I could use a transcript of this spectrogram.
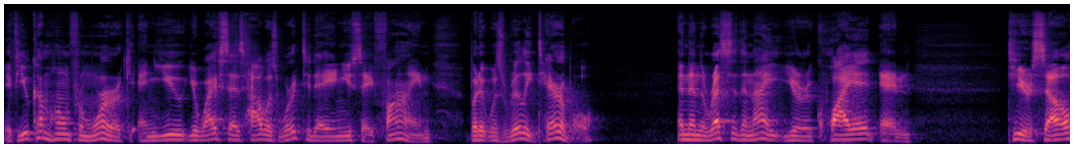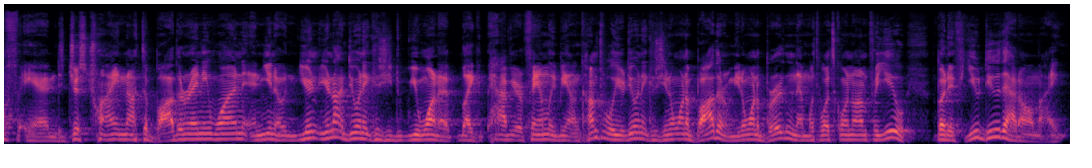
If you come home from work and you your wife says, "How was work today?" and you say, "Fine," but it was really terrible. And then the rest of the night you're quiet and to yourself and just trying not to bother anyone. And you know you're, you're not doing it because you, you want to like have your family be uncomfortable. You're doing it because you don't want to bother them you don't want to burden them with what's going on for you. But if you do that all night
